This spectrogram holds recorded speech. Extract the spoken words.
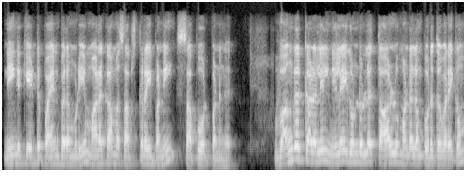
நீங்க கேட்டு பயன்பெற முடியும். மறக்காம சப்ஸ்கிரைப் பண்ணி சப்போர்ட் பண்ணுங்க. வங்கக்கடலில் நிலை கொண்டுள்ள தாழ்வு மண்டலம் பொறுத்த வரைக்கும்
